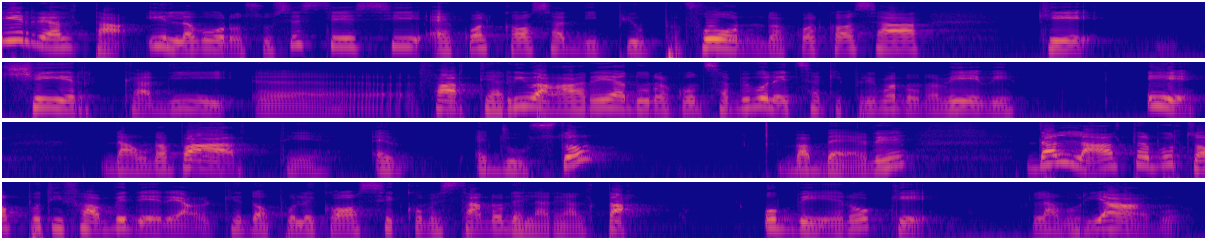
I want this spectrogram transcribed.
In realtà il lavoro su se stessi è qualcosa di più profondo, è qualcosa che cerca di eh, farti arrivare ad una consapevolezza che prima non avevi. E da una parte è, è giusto, va bene, dall'altra purtroppo ti fa vedere anche dopo le cose come stanno nella realtà, ovvero che lavoriamo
